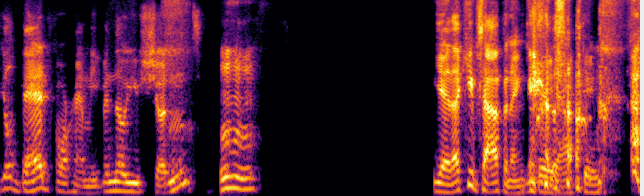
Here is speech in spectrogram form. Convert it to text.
feel bad for him, even though you shouldn't. Mm-hmm. yeah that keeps happening great acting.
